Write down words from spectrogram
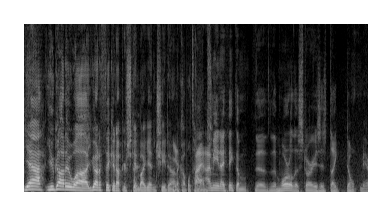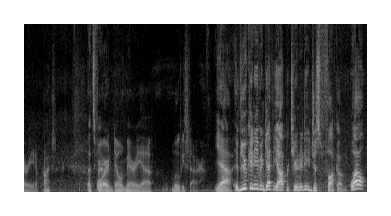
yeah. You got to uh, you got to thicken up your skin by getting cheated on a couple times. I, I mean, I think the the the moral of the story is, is like don't marry a rock star that's fair. or don't marry a movie star. yeah, if you can even get the opportunity, just fuck them. Well,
